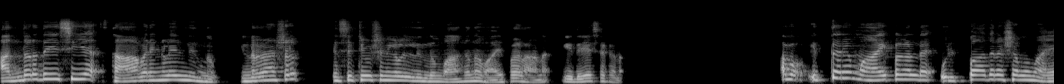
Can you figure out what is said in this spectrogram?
അന്തർദേശീയ സ്ഥാപനങ്ങളിൽ നിന്നും ഇന്റർനാഷണൽ ഇൻസ്റ്റിറ്റ്യൂഷനുകളിൽ നിന്നും വാങ്ങുന്ന വായ്പകളാണ് വിദേശ കടം. അപ്പോൾ ഇത്തരം വായ്പകളുടെ ഉൽപാദനക്ഷമമായ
